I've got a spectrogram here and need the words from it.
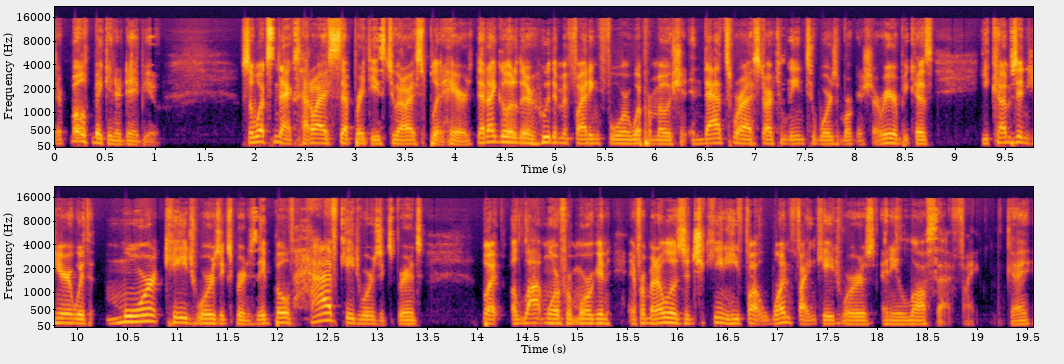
They're both making their debut. So what's next? How do I separate these two? How do I split hairs? Then I go to their who they've been fighting for, what promotion, and that's where I start to lean towards Morgan Charrier because he comes in here with more Cage Wars experience. They both have Cage Wars experience, but a lot more for Morgan. And for Manolo Zecchini, he fought one fight in Cage Wars and he lost that fight. Okay.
